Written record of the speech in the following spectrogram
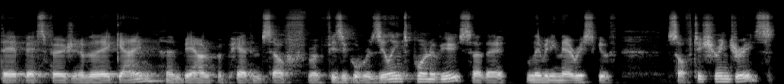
their best version of their game and be able to prepare themselves from a physical resilience point of view. So they're limiting their risk of soft tissue injuries,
